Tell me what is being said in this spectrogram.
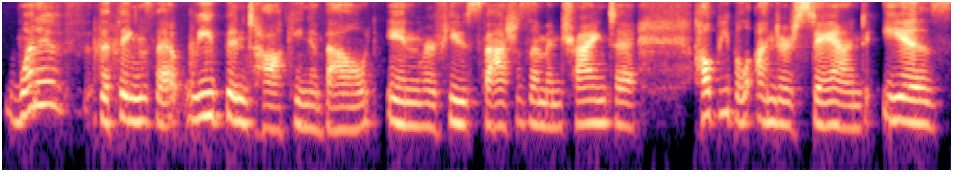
One of the things that we've been talking about in Refuse Fascism and trying to help people understand is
